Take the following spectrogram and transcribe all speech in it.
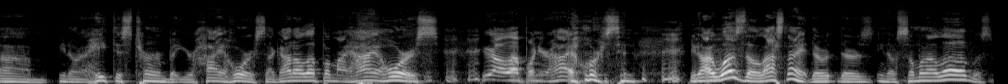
um, you know, I hate this term, but your high horse. I got all up on my high horse. You're all up on your high horse, and you know I was though last night. There, there's you know someone I love was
